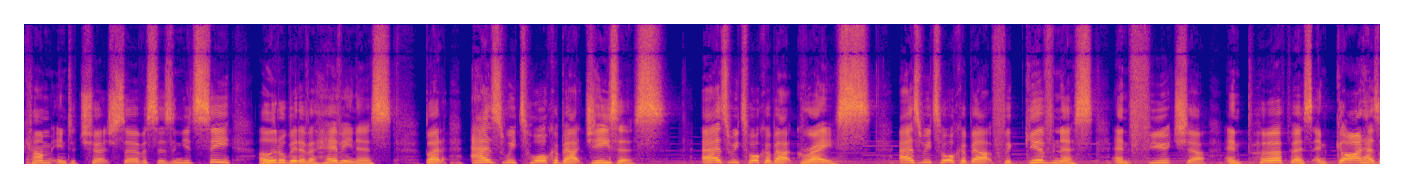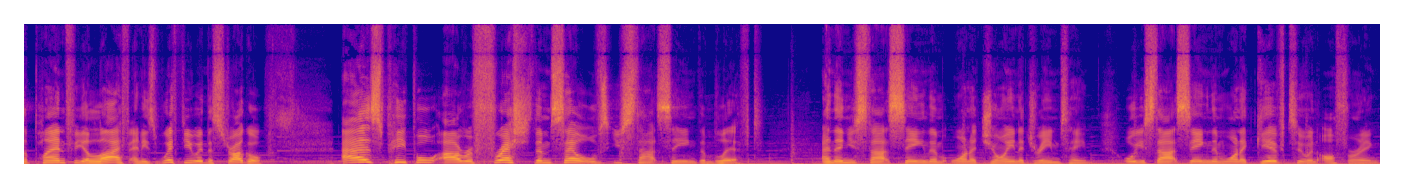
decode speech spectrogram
come into church services, and you'd see a little bit of a heaviness. But as we talk about Jesus, as we talk about grace, as we talk about forgiveness and future and purpose, and God has a plan for your life and He's with you in the struggle, as people are refreshed themselves, you start seeing them lift. And then you start seeing them want to join a dream team, or you start seeing them want to give to an offering.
